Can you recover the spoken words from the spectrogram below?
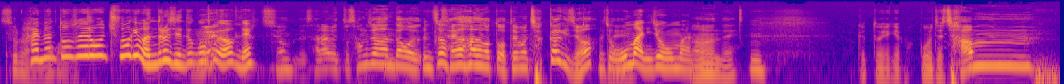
술을 안 하면 또. 새로운 추억이 만들어지는 네. 거고요. 네. 그렇죠. 네, 사람이 또 성장한다고 그렇죠. 생각하는 것도 어떻게 보면 착각이죠. 그렇죠. 네. 오만이죠, 오만. 어, 네. 음. 이렇게 또 얘기해봤고 이제 잠.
